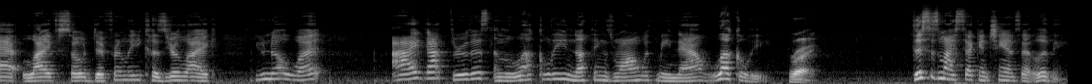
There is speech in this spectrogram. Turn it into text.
at life so differently because you're like, you know what? I got through this and luckily nothing's wrong with me now. Luckily. Right. This is my second chance at living.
